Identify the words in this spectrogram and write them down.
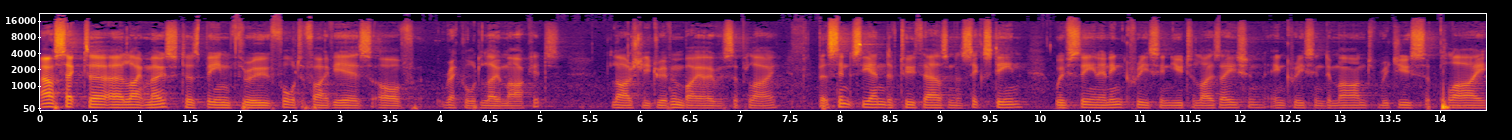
Our sector, uh, like most, has been through four to five years of record low markets, largely driven by oversupply. But since the end of 2016, we've seen an increase in utilization, increase in demand, reduced supply,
